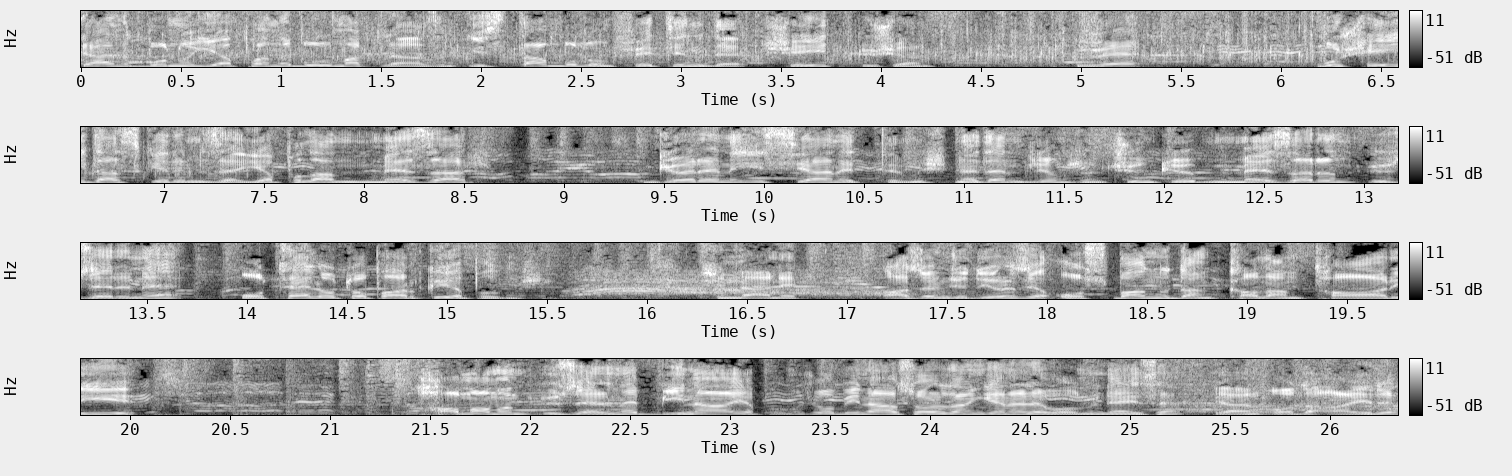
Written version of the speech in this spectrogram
yani bunu yapanı bulmak lazım. İstanbul'un fethinde şehit düşen ve bu şehit askerimize yapılan mezar göreni isyan ettirmiş. Neden biliyor musun? Çünkü mezarın üzerine otel otoparkı yapılmış. Şimdi hani az önce diyoruz ya Osmanlı'dan kalan tarihi hamamın üzerine bina yapılmış. O bina sonradan genel ev olmuş neyse. Yani o da ayrı.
